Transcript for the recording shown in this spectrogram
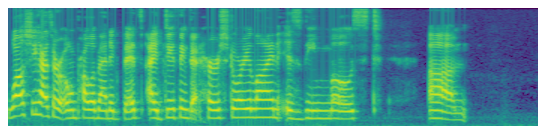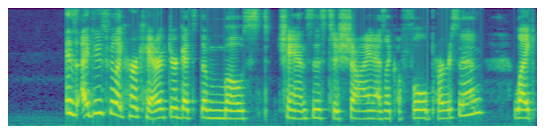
while she has her own problematic bits, I do think that her storyline is the most um is I do feel like her character gets the most chances to shine as like a full person, like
